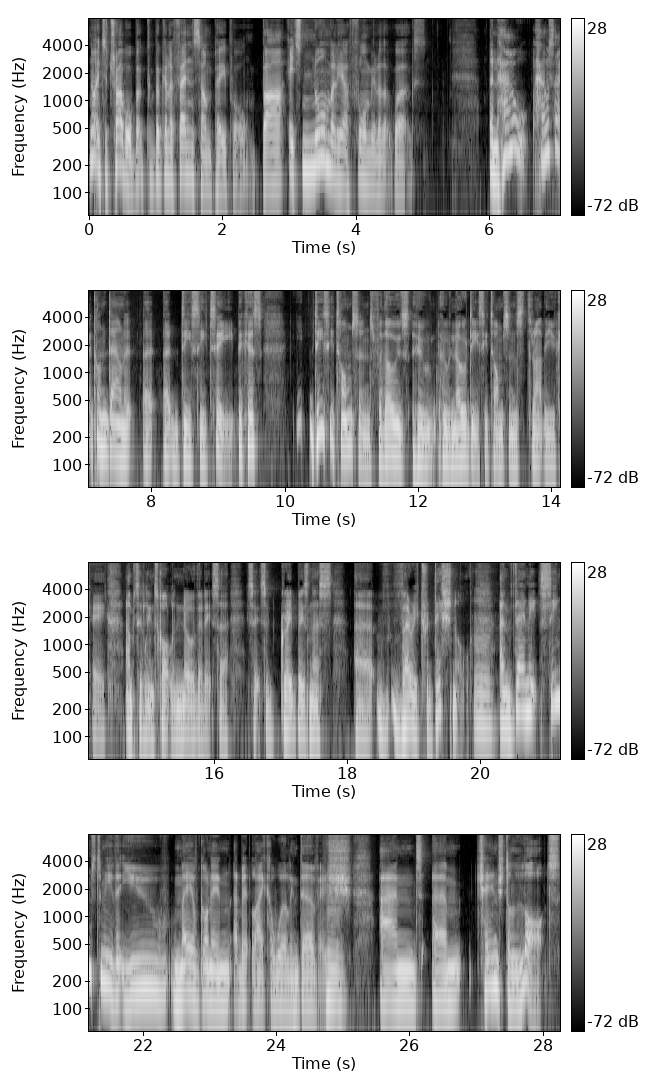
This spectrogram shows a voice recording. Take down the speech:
not into trouble, but but can offend some people. But it's normally a formula that works. And how how's that gone down at, at, at DCT? Because DC Thomson's, for those who, who know DC Thomson's throughout the UK and particularly in Scotland, know that it's a it's a, it's a great business, uh, very traditional. Mm. And then it seems to me that you may have gone in a bit like a whirling dervish mm. and um, changed a lot,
